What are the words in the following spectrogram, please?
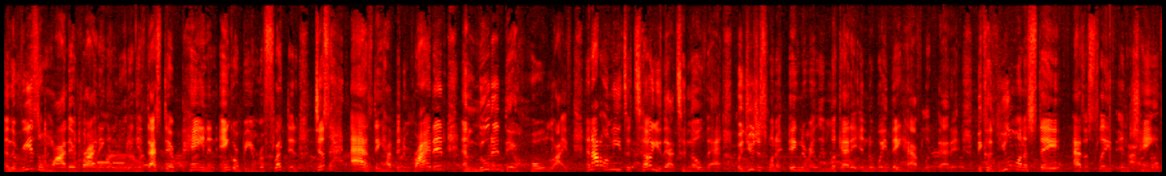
And the reason why they're rioting and looting is that's their pain and anger being reflected just as they have been rioted and looted their whole life. And I don't need to tell you that to know that but you just want to ignorantly look at it in the way they have looked at it because you want to stay as a slave in chains.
